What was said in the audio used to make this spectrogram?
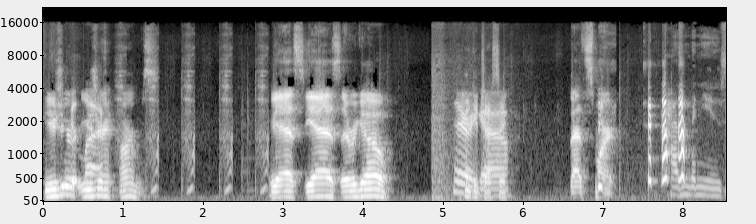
Use your Good use your arms. Yes, yes, there we go. There Thank we you, go. Jesse. That's smart. Hasn't been used.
